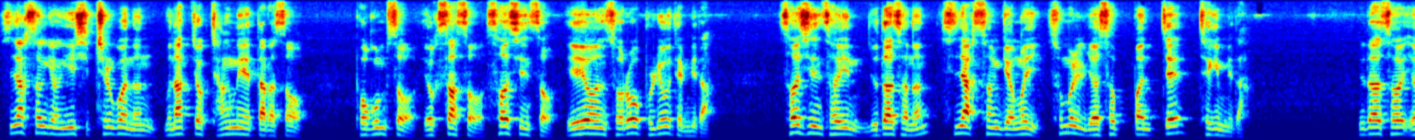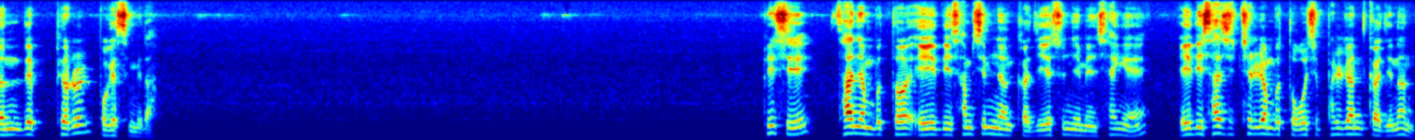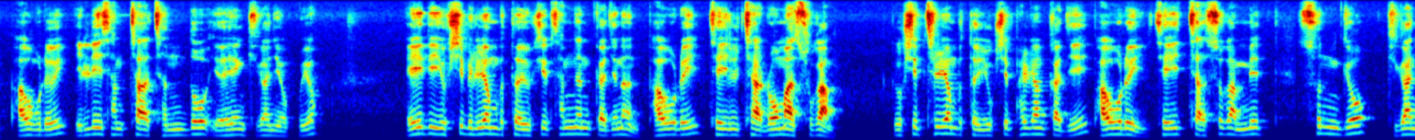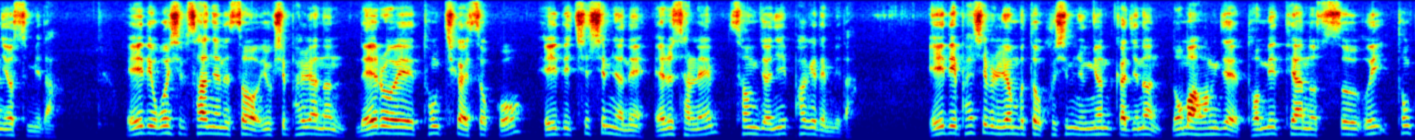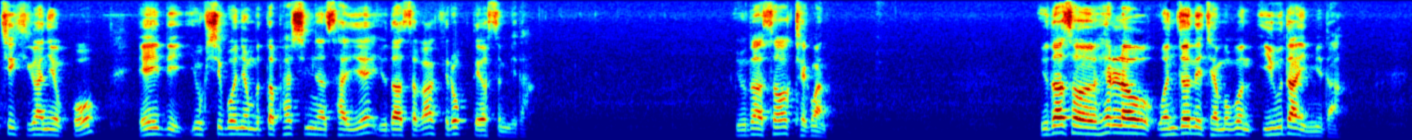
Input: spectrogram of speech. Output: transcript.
신약 성경 27권은 문학적 장르에 따라서 복음서, 역사서, 서신서, 예언서로 분류됩니다. 서신서인 유다서는 신약 성경의 26번째 책입니다. 유다서 연대표를 보겠습니다. BC 4년부터 AD 30년까지 예수님의 생애, AD 47년부터 58년까지는 바울의 1, 2, 3차 전도 여행 기간이었고요. AD 61년부터 63년까지는 바울의 제1차 로마 수감, 67년부터 68년까지 바울의 제2차 수감 및 순교 기간이었습니다. AD 54년에서 68년은 네로의 통치가 있었고 AD 70년에 에루살렘 성전이 파괴됩니다. AD 81년부터 96년까지는 로마 황제 도미티아누스의 통치 기간이었고 AD 65년부터 80년 사이에 유다서가 기록되었습니다. 유다서 개관 유다서 헬라어 원전의 제목은 이우다입니다.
